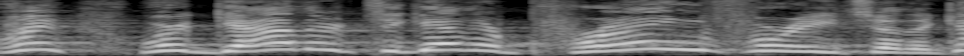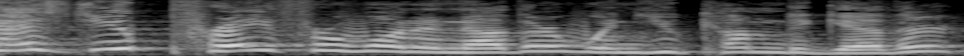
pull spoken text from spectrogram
Right? We're gathered together praying for each other. Guys, do you pray for one another when you come together?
